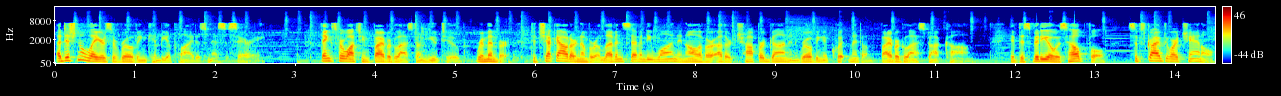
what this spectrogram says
Additional layers of roving can be applied as necessary. Thanks for watching Fiberglast on YouTube. Remember to check out our number 1171 and all of our other chopper gun and roving equipment on fiberglast.com. If this video was helpful, subscribe to our channel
